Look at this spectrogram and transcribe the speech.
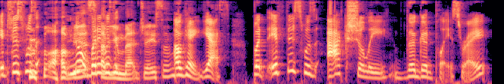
If this was. Obvious. but it Have was- you met Jason? Okay, yes. But if this was actually the good place, right?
